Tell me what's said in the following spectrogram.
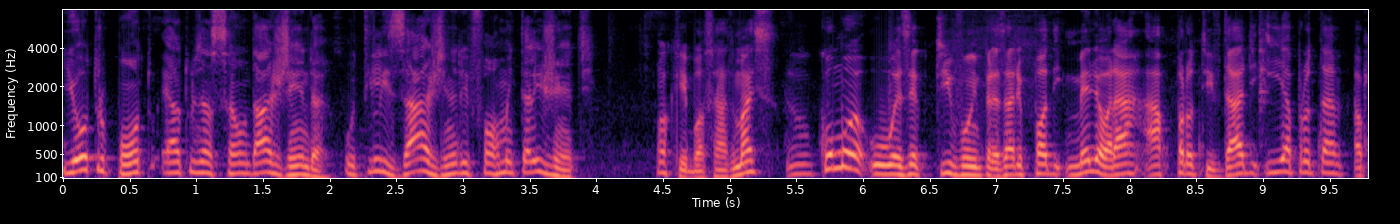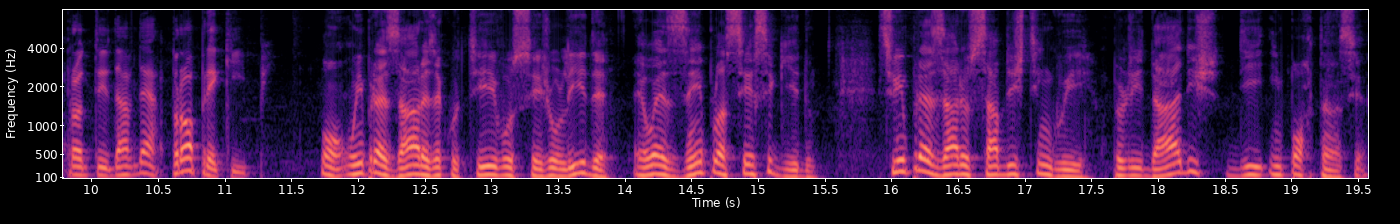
E outro ponto é a utilização da agenda, utilizar a agenda de forma inteligente. Ok, Bossardo, mas como o executivo ou empresário pode melhorar a produtividade e a produtividade da própria equipe? Bom, o empresário executivo, ou seja, o líder, é o exemplo a ser seguido. Se o empresário sabe distinguir prioridades de importância,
